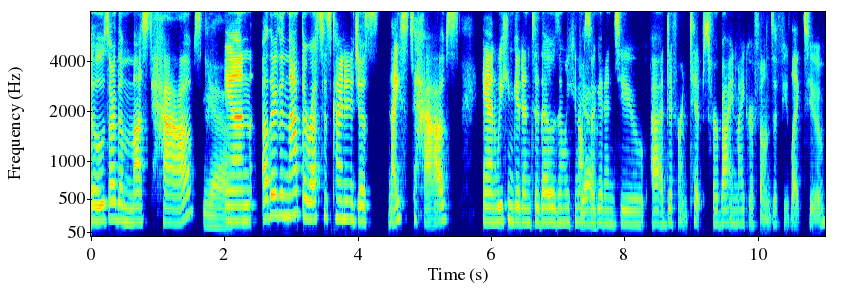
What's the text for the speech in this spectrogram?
those are the must haves. Yeah. And other than that, the rest is kind of just nice to haves. And we can get into those and we can also yeah. get into uh, different tips for buying microphones if you'd like to.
